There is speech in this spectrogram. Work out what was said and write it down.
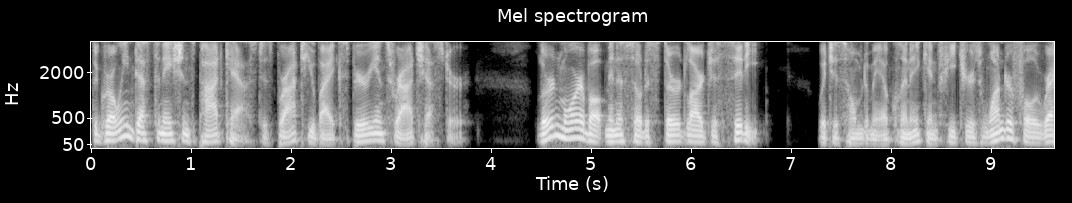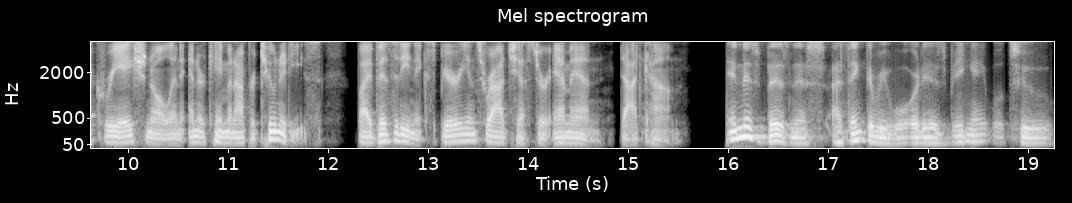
The Growing Destinations podcast is brought to you by Experience Rochester. Learn more about Minnesota's third largest city, which is home to Mayo Clinic and features wonderful recreational and entertainment opportunities by visiting experiencerochestermn.com. In this business, I think the reward is being able to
